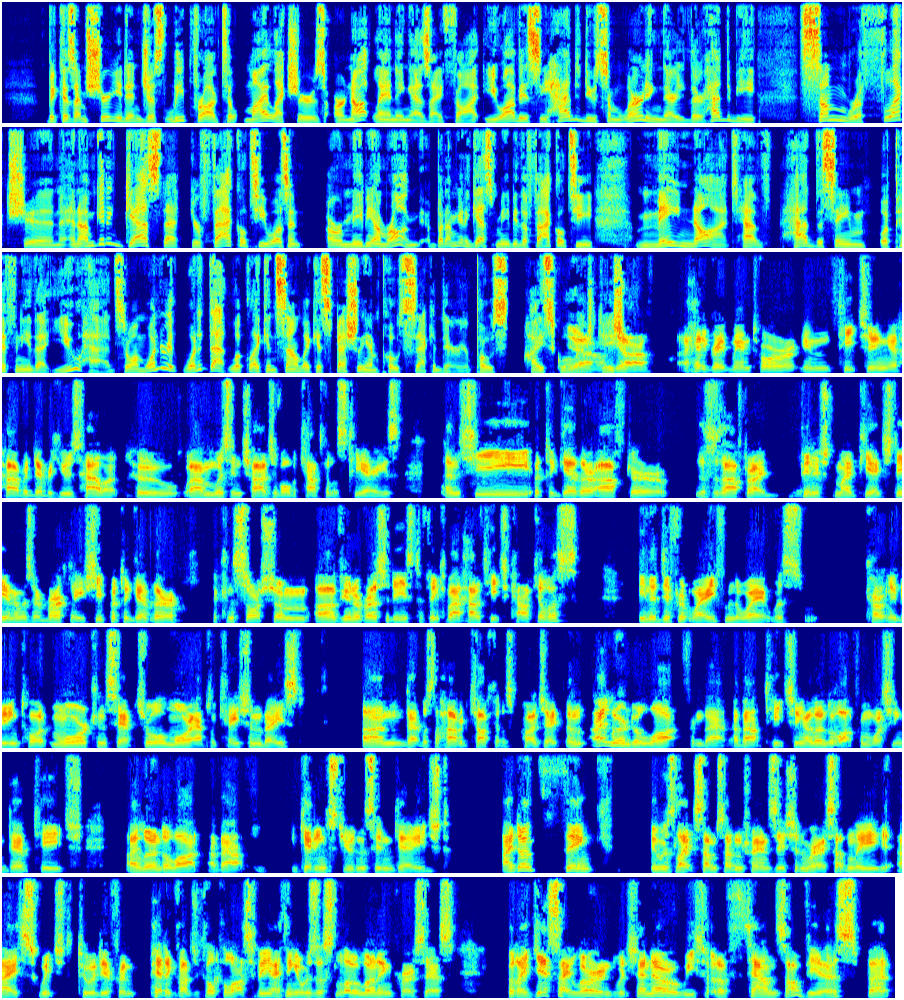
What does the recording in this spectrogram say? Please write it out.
Because I'm sure you didn't just leapfrog to my lectures are not landing as I thought. You obviously had to do some learning there. There had to be some reflection. And I'm going to guess that your faculty wasn't or maybe I'm wrong, but I'm going to guess maybe the faculty may not have had the same epiphany that you had. So I'm wondering, what did that look like and sound like, especially in post secondary or post high school yeah, education? Yeah. I had a great mentor in teaching at Harvard, Deborah Hughes Hallett, who um, was in charge of all the calculus TAs. And she put together after, this is after I finished my PhD and it was at Berkeley, she put together a consortium of universities to think about how to teach calculus in a different way from the way it was currently being taught, more conceptual, more application based. And um, that was the Harvard Calculus Project. And I learned a lot from that about teaching. I learned a lot from watching Deb teach. I learned a lot about getting students engaged. I don't think it was like some sudden transition where I suddenly I switched to a different pedagogical philosophy. I think it was a slow learning process. But I guess I learned, which I know we sort of sounds obvious, but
